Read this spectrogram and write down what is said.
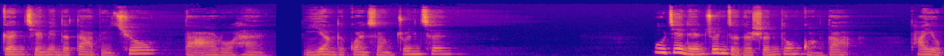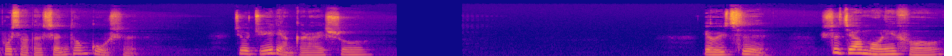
跟前面的大比丘、大阿罗汉一样的冠上尊称。目犍连尊者的神通广大，他有不少的神通故事。就举两个来说，有一次，释迦牟尼佛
